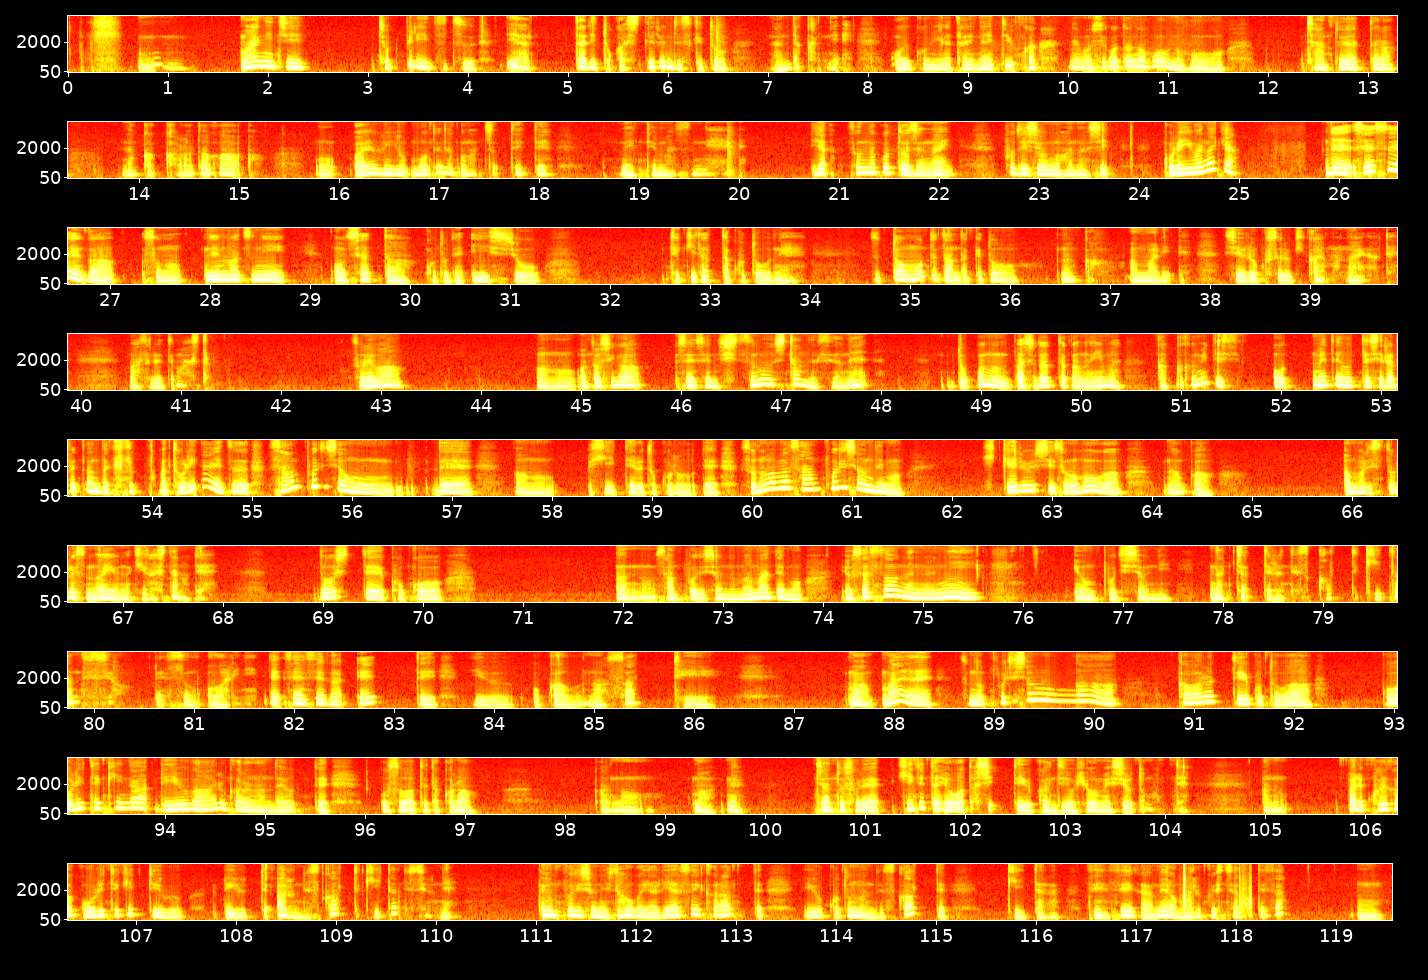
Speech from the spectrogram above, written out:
うん、毎日ちょっぴりずつやったりとかしてるんですけどなんだかね追い込みが足りないというかでも仕事の方の方をちゃんとやったらなんか体がもうバイオリンを持てなくなっちゃっていて寝てますね。いやそんなことじゃない。ポジションの話。これ言わなきゃ。で先生がその年末におっしゃったことで印象的だったことをねずっと思ってたんだけどなんかあんまり収録する機会もないので忘れてました。それはあの私が先生に質問したんですよね。どこの場所だったかの今楽譜見てを目で追って調べたんだけど、まあ、とりあえず3ポジションであの弾いてるところでそのまま3ポジションでも弾けるしその方がなんかあまりストレスないような気がしたのでどうしてここあの3ポジションのままでも良さそうなのに4ポジションになっちゃってるんですかって聞いたんですよレッスン終わりに。で先生が「えっ?」ていうお顔なさってまあ前そのポジションが変わるっていうことは合理的な理由があるからなんだよって教わってたからあのまあねちゃんとそれ聞いてたよ私っていう感じを表明しようと思って。あのやっぱりこれが合理的っていう理由ってあるんですかって聞いたんですよね。4ポジションにした方がやりやすいからっていうことなんですかって聞いたら先生が目を丸くしちゃってさ「うん。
